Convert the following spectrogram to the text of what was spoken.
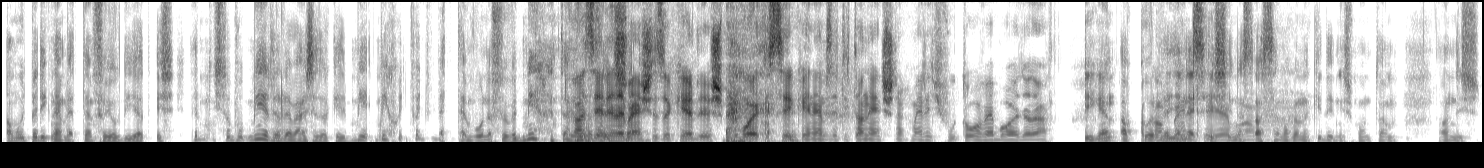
amúgy pedig nem vettem fel jogdíjat, és nem is tudom, miért releváns ez a kérdés? Mi, mi, hogy, vagy vettem volna föl, vagy miért vettem volna Azért föl? releváns ez a kérdés, mert volt a Székely Nemzeti Tanácsnak már egy futó weboldala. Igen, akkor legyen egy, és én azt, azt hiszem, annak idén is mondtam, Andis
